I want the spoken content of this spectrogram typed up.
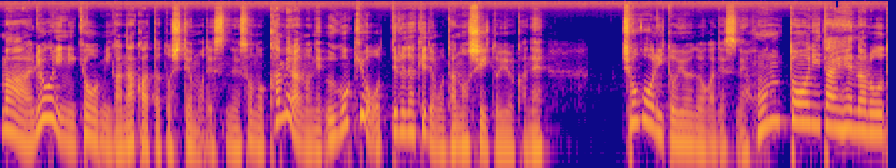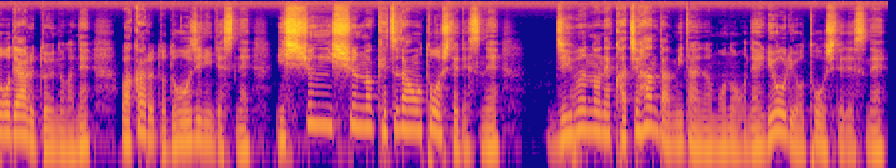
まあ、料理に興味がなかったとしてもですね、そのカメラのね、動きを追ってるだけでも楽しいというかね、調理というのがですね、本当に大変な労働であるというのがね、わかると同時にですね、一瞬一瞬の決断を通してですね、自分のね、価値判断みたいなものをね、料理を通してですね、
